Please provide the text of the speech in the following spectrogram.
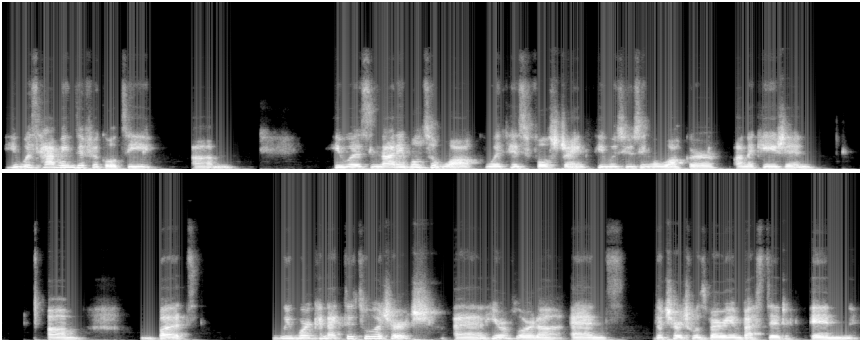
he was having difficulty. Um, he was not able to walk with his full strength. He was using a walker on occasion. Um, but we were connected to a church and here in Florida, and the church was very invested in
